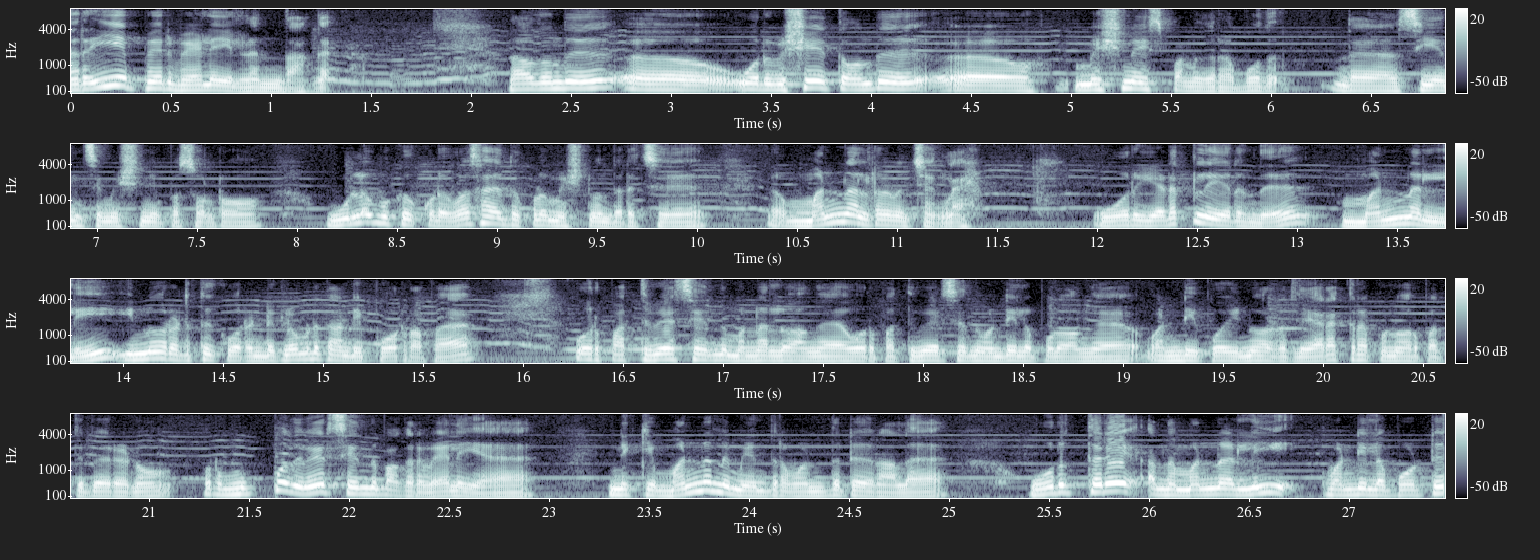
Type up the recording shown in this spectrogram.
நிறைய பேர் வேலையில் இருந்தாங்க அதாவது வந்து ஒரு விஷயத்தை வந்து மிஷினைஸ் பண்ணுகிற போது இந்த சிஎன்சி மிஷின் இப்போ சொல்கிறோம் உழவுக்கு கூட விவசாயத்துக்கு கூட மிஷின் வந்துடுச்சு மண் அள்ளுறேன்னு வச்சுங்களேன் ஒரு இடத்துல இருந்து மண்ணள்ளி இன்னொரு இடத்துக்கு ஒரு ரெண்டு கிலோமீட்டர் தாண்டி போடுறப்ப ஒரு பத்து பேர் சேர்ந்து மண் அள்ளுவாங்க ஒரு பத்து பேர் சேர்ந்து வண்டியில் போடுவாங்க வண்டி போய் இன்னொரு இடத்துல இறக்குறப்ப இன்னொரு பத்து பேர் வேணும். ஒரு முப்பது பேர் சேர்ந்து பார்க்குற வேலையை இன்றைக்கி மண்ணல்லும் இயந்திரம் வந்துட்டதுனால ஒருத்தரே அந்த மண்ணள்ளி வண்டியில் போட்டு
